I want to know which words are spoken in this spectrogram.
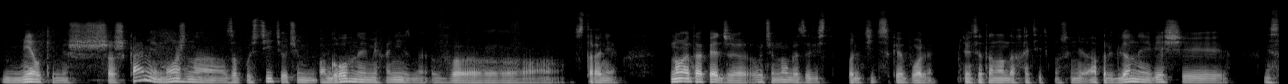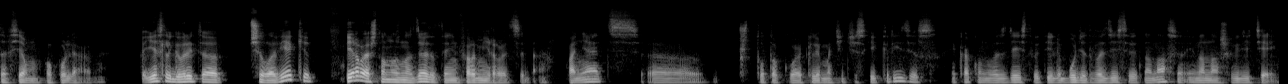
мелкими шажками можно запустить очень огромные механизмы в э, стране. Но это, опять же, очень много зависит от политической воли. То есть это надо хотеть, потому что определенные вещи не совсем популярны. Если говорить о человеке, первое, что нужно сделать, это информировать себя, понять, э, что такое климатический кризис и как он воздействует или будет воздействовать на нас и на наших детей.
